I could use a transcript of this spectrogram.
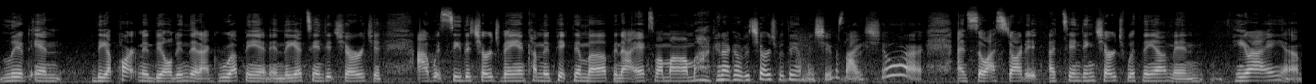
lived in the apartment building that I grew up in, and they attended church, and I would see the church van come and pick them up, and I asked my mom, "Mom, "Can I go to church with them?" And she was like, "Sure." And so I started attending church with them, and here I am.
